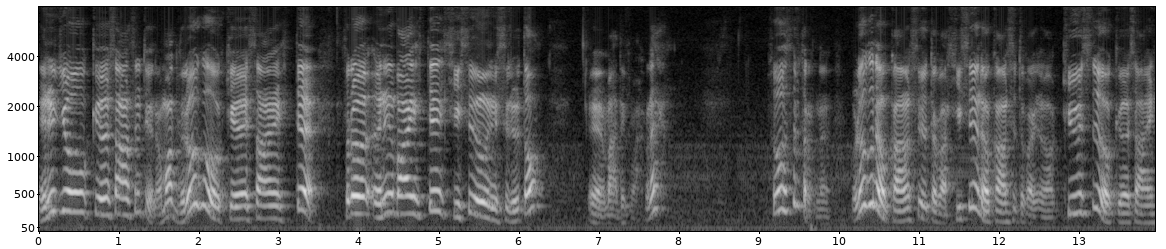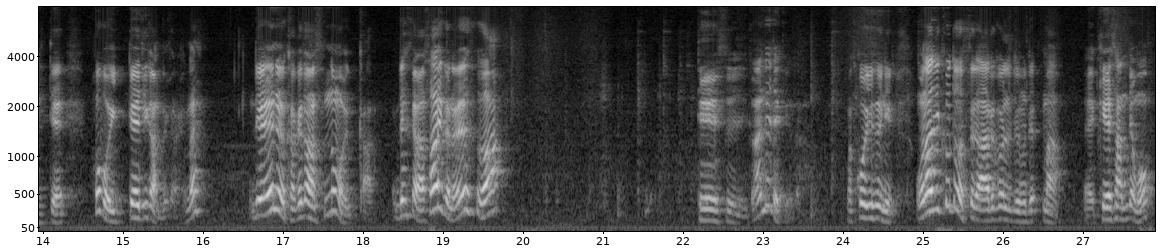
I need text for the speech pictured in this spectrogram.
N 乗を計算するというのは、まずログを計算して、それを N 倍して指数にすると、えー、まあできますね。そうするとですね、ログの関数とか指数の関数とかいうのは、級数を計算して、ほぼ一定時間できますね。で、N を掛け算するのも一回。ですから最後の F は、定数時間でできると。まあ、こういうふうに、同じことをするアルゴリズムで、まあ、え計算でも、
